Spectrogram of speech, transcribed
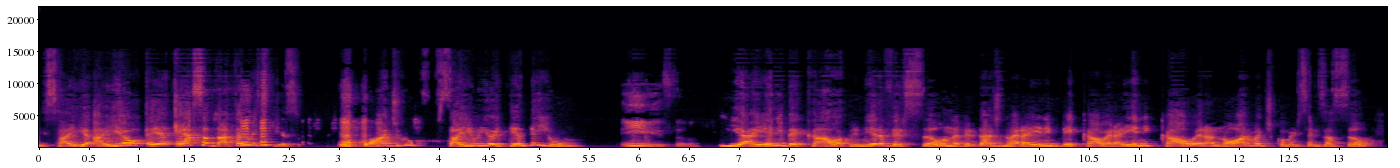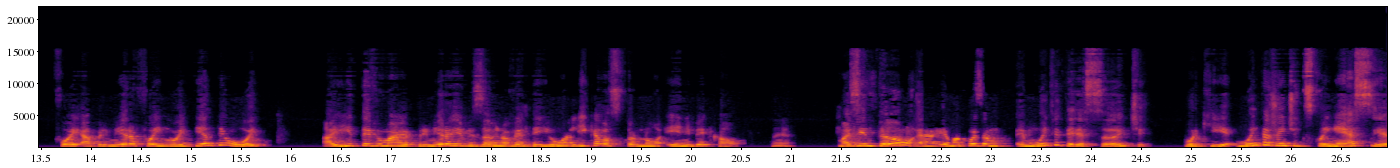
isso aí, aí eu, essa data eu não esqueço. o código saiu em 81. Isso. E a NBCAL, a primeira versão, na verdade, não era NBCAL, era NCAL, era norma de comercialização. Foi a primeira foi em 88. Aí teve uma primeira revisão em 91, ali que ela se tornou NBCAL, né? Mas então, é, é uma coisa é muito interessante, porque muita gente desconhece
